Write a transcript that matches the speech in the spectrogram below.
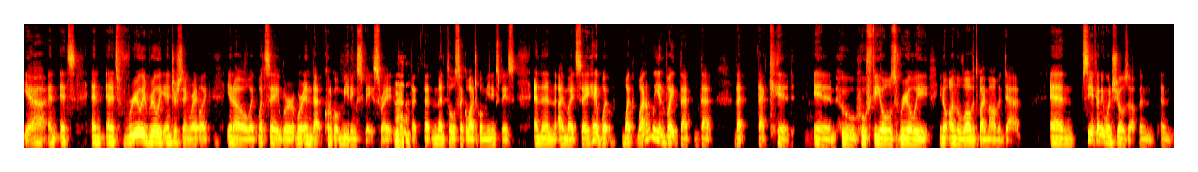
Yeah, and it's and and it's really really interesting, right? Like you know, like let's say we're we're in that quote unquote meeting space, right? That hmm that that mental psychological meeting space, and then I might say, hey, what what why don't we invite that that that that kid in who who feels really you know unloved by mom and dad, and see if anyone shows up, and and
